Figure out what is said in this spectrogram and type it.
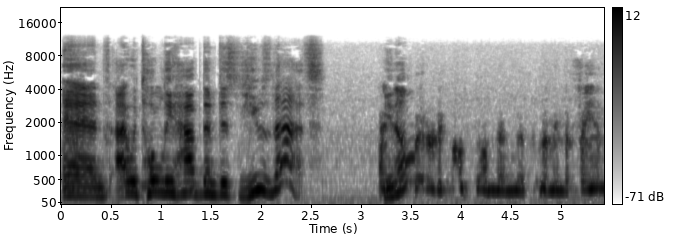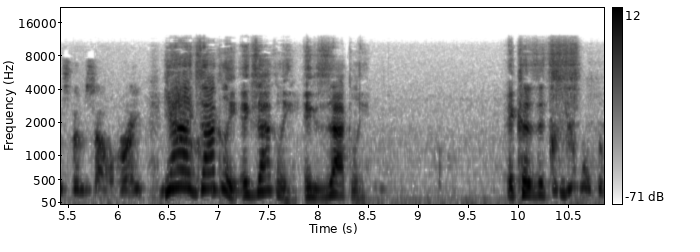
and I would totally have them just use that. You know? better to come from than the, I mean the fans themselves, right? Yeah, exactly, exactly, exactly. Because it's you want the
